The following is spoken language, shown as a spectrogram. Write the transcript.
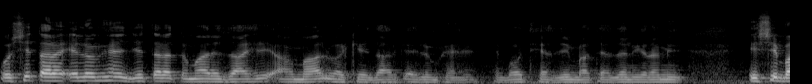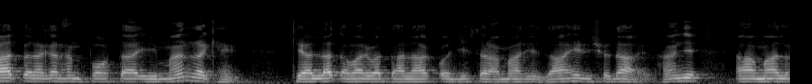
اسی طرح علم ہے، جس طرح تمہارے ظاہری اعمال و کردار کا علم ہے۔ یہ بہت ہی عظیم بات ہے زین گرامی اسی بات پر اگر ہم پختہ ایمان رکھیں کہ اللہ تبار و تعالیٰ کو جس طرح ہماری ظاہر شدہ ہاں جی اعمال و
